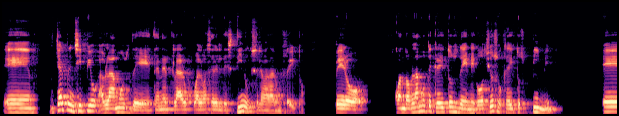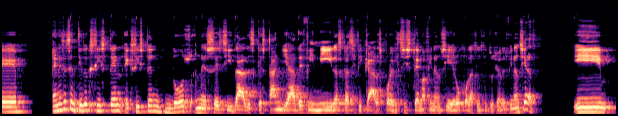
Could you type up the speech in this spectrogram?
Eh, ya al principio hablamos de tener claro cuál va a ser el destino que se le va a dar un crédito, pero cuando hablamos de créditos de negocios o créditos PYME, eh, en ese sentido existen, existen dos necesidades que están ya definidas, clasificadas por el sistema financiero, por las instituciones financieras. Y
